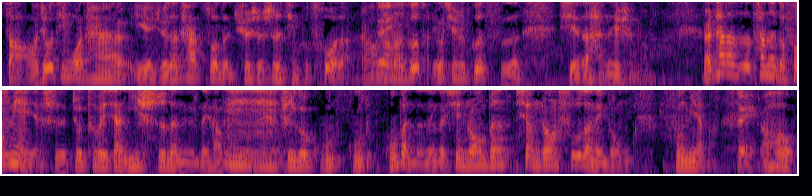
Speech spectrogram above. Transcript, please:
早就听过他，也觉得他做的确实是挺不错的，然后他的歌词，尤其是歌词写的很那什么。而他的他那个封面也是，就特别像医师的那那套封面，嗯。是一个古古古本的那个线装本线装书的那种封面嘛。对，然后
